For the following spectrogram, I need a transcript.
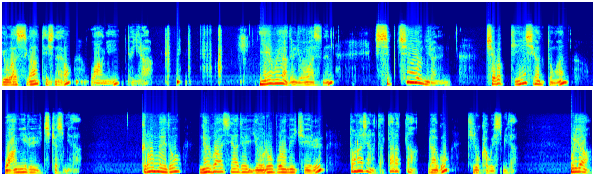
요아스가 대신하여 왕이 되니라. 예후의 아들 요아스는 17년이라는 제법 긴 시간 동안 왕위를 지켰습니다. 그럼에도 느바스의 아들 여로보암의 죄를 떠나지 않았다, 따랐다라고 기록하고 있습니다. 우리가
